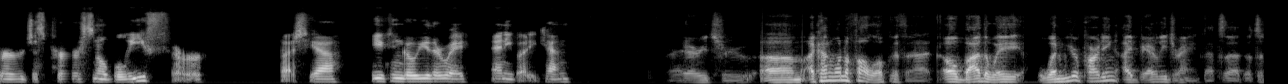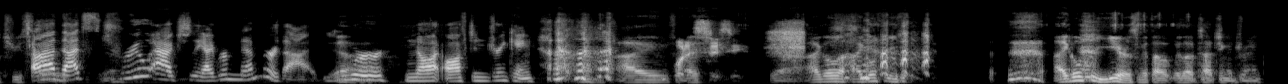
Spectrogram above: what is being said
or just personal belief or, but yeah, you can go either way. Anybody can. Very true. Um, I kind of want to follow up with that. Oh, by the way, when we were partying, I barely drank. That's a that's a true story. Ah, that's Yeah. true. Actually, I remember that Yeah. you were not often drinking. I, What a I sissy. Yeah, I go I go for I go for years without without touching a drink.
